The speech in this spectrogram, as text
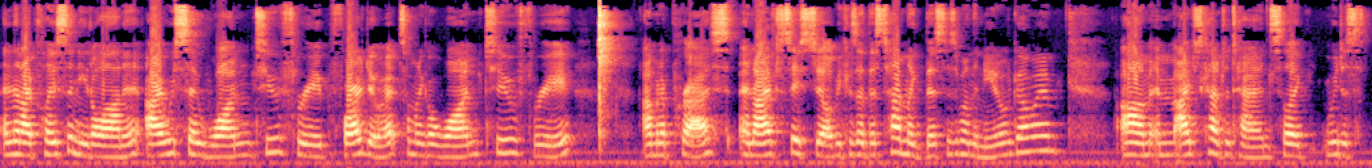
And then I place the needle on it. I always say one, two, three before I do it. So I'm going to go one, two, three. I'm to press. And I have to stay still because at this time, like, this is when the needle would go in. Um, and I just count to 10. So, like, we just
